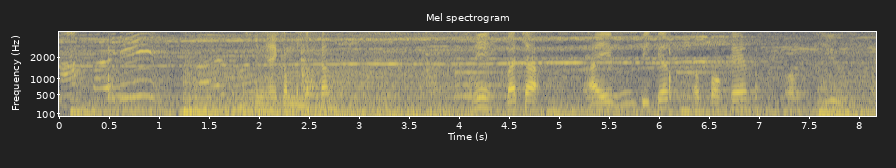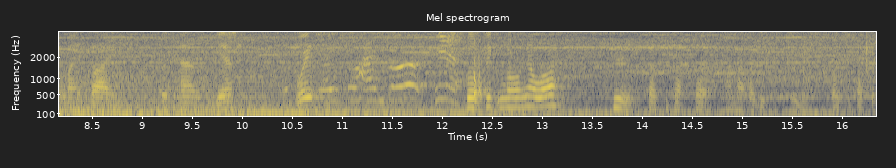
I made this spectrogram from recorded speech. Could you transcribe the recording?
Apa ini? Mesin bener kan? Nih baca. I've picked a pocket of you in my time, Padahal dia Wait tuh signalnya los. Kita kita ke sana tadi. Kita ke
